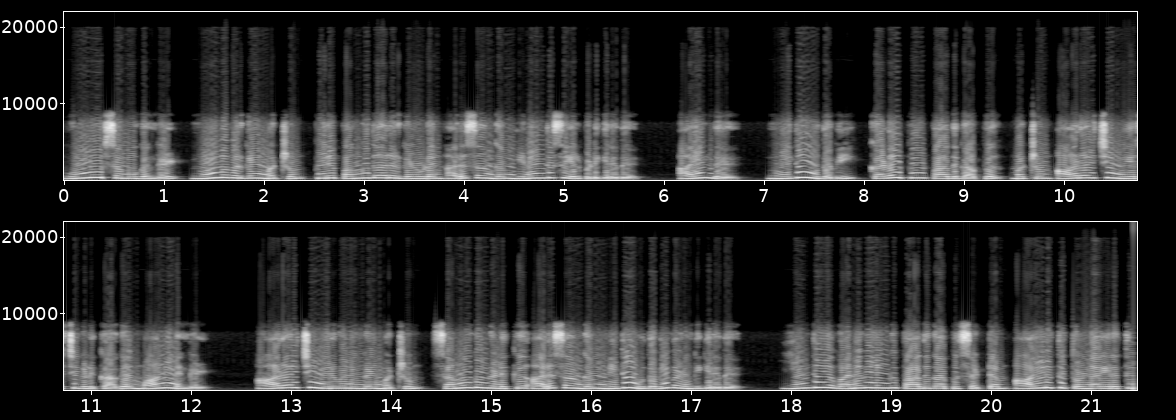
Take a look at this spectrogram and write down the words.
உள்ளூர் சமூகங்கள் மீனவர்கள் மற்றும் பிற பங்குதாரர்களுடன் அரசாங்கம் இணைந்து செயல்படுகிறது. ஐந்து நிதி உதவி கடல் புல் பாதுகாப்பு மற்றும் ஆராய்ச்சி முயற்சிகளுக்காக மாநிலங்கள். ஆராய்ச்சி நிறுவனங்கள் மற்றும் சமூகங்களுக்கு அரசாங்கம் நிதி உதவி வழங்குகிறது. இந்திய வனவிலங்கு பாதுகாப்பு சட்டம் ஆயிரத்து தொள்ளாயிரத்து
